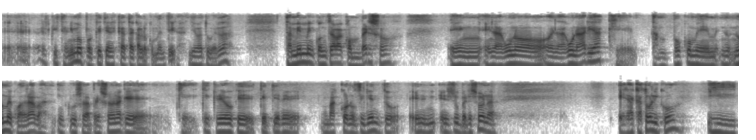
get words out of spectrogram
eh, el cristianismo, ¿por qué tienes que atacarlo con mentiras? Lleva tu verdad. También me encontraba conversos en, en, en algunas áreas que tampoco me, no, no, me cuadraban. Incluso la persona que, que, que creo que, que, tiene más conocimiento en, en, su persona era católico y,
